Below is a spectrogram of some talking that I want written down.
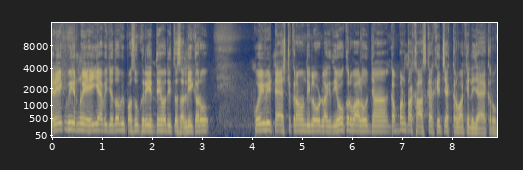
ਹਰੇਕ ਵੀਰ ਨੂੰ ਇਹੀ ਹੈ ਵੀ ਜਦੋਂ ਵੀ ਪਸ਼ੂ ਖਰੀਦਦੇ ਹੋ ਉਹਦੀ ਤਸੱਲੀ ਕਰੋ। ਕੋਈ ਵੀ ਟੈਸਟ ਕਰਾਉਣ ਦੀ ਲੋੜ ਲੱਗਦੀ ਉਹ ਕਰਵਾ ਲਓ ਜਾਂ ਗੱਭਣ ਤਾਂ ਖਾਸ ਕਰਕੇ ਚੈੱਕ ਕਰਵਾ ਕੇ ਲਿਜਾਇਆ ਕਰੋ।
